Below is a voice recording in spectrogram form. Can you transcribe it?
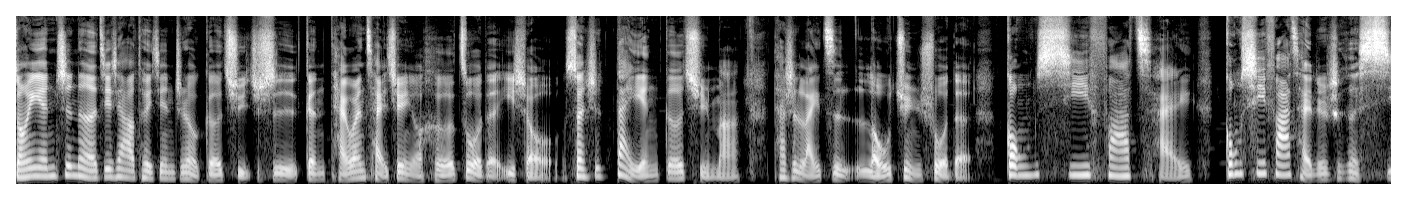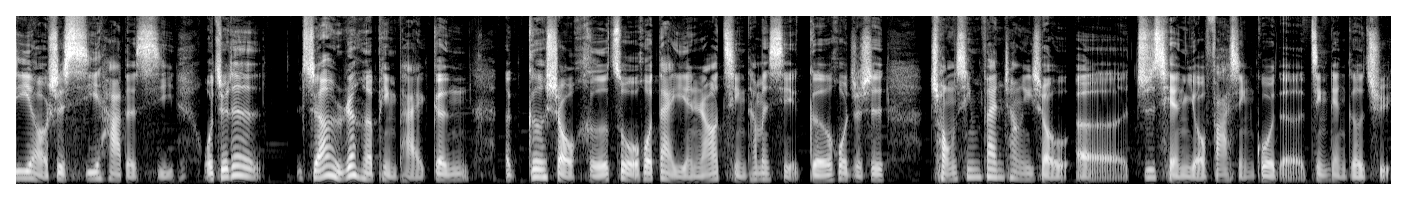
总而言之呢，接下来要推荐这首歌曲，就是跟台湾彩券有合作的一首，算是代言歌曲吗？它是来自娄俊硕的《恭喜发财》。恭喜发财的这个“嘻”哦，是嘻哈的“嘻”。我觉得只要有任何品牌跟呃歌手合作或代言，然后请他们写歌，或者是重新翻唱一首呃之前有发行过的经典歌曲。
